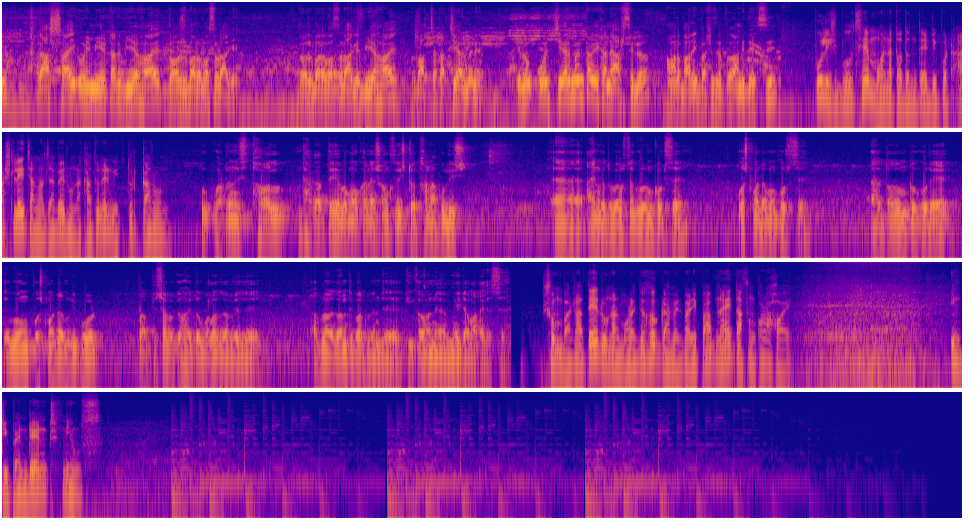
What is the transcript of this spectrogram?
রাজশাহী ওই মেয়েটার বিয়ে হয় দশ বারো বছর আগে। দশ বারো বছর আগে বিয়ে হয় বাচ্চাটা চেয়ারম্যানের। এবং ওই চেয়ারম্যানটাও এখানে আসছিল আমার বাড়ির পাশে যেত আমি দেখছি। পুলিশ বলছে ময়নাতদন্তের রিপোর্ট আসলেই জানা যাবে রুনা খাতুনের মৃত্যুর কারণ। ঘটনাস্থল ঢাকাতে এবং ওখানে সংশ্লিষ্ট থানা পুলিশ আইনগত ব্যবস্থা গ্রহণ করছে পোস্টমর্টমও করছে তদন্ত করে এবং পোস্টমর্টম রিপোর্ট প্রাপ্তির সাপেক্ষে হয়তো বলা যাবে যে আপনারা জানতে পারবেন যে কী কারণে মেয়েটা মারা গেছে। সোমবার রাতে রুনার মরদেহ গ্রামের বাড়ি পাবনায় দাফন করা হয়। Independent news.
